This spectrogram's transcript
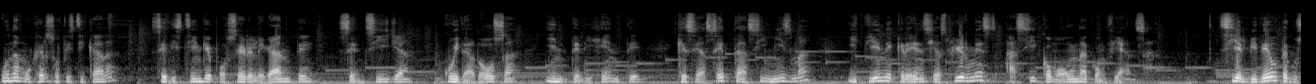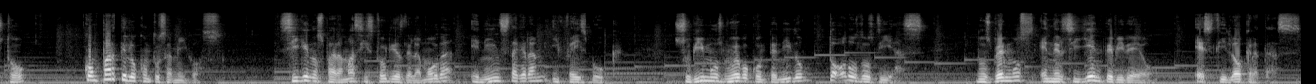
Una mujer sofisticada se distingue por ser elegante, sencilla, cuidadosa, inteligente, que se acepta a sí misma y tiene creencias firmes así como una confianza. Si el video te gustó, compártelo con tus amigos. Síguenos para más historias de la moda en Instagram y Facebook. Subimos nuevo contenido todos los días. Nos vemos en el siguiente video. Estilócratas.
